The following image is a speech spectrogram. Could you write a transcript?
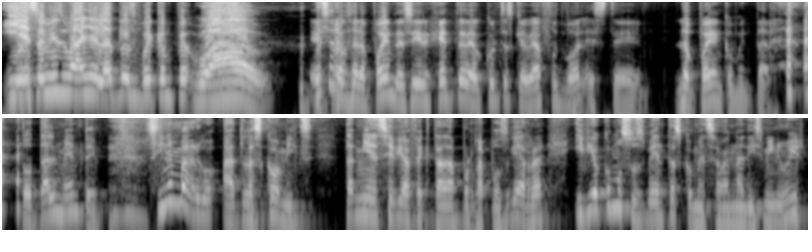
y ese mismo año el Atlas fue campeón. ¡Wow! Eso se lo pueden decir. Gente de ocultos que vea fútbol, este. Lo pueden comentar. Totalmente. Sin embargo, Atlas Comics también se vio afectada por la posguerra y vio cómo sus ventas comenzaban a disminuir,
